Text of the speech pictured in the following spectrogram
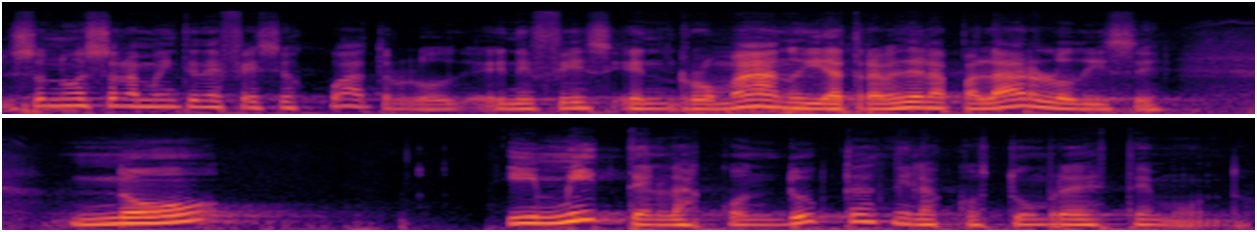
Eso no es solamente en Efesios 4, en, en Romanos y a través de la palabra lo dice. No imiten las conductas ni las costumbres de este mundo.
